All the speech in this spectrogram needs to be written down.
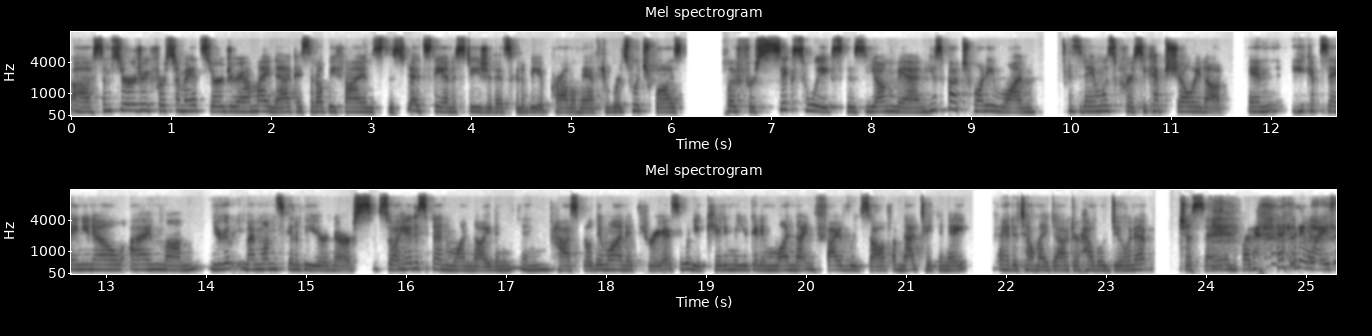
uh, some surgery. First time I had surgery on my neck, I said, I'll be fine. It's, this, it's the anesthesia that's going to be a problem afterwards, which was but for six weeks, this young man, he's about 21. His name was Chris. He kept showing up and he kept saying, you know, I'm, um, you're gonna, my mom's going to be your nurse. So I had to spend one night in, in hospital. They wanted three. I said, what are you kidding me? You're getting one night and five weeks off. I'm not taking eight. I had to tell my doctor how we're doing it. Just saying. But anyways,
